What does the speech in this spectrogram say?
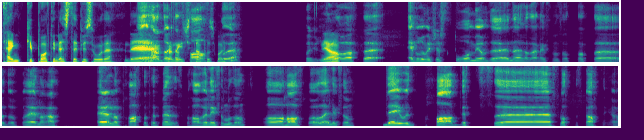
tenke på til neste episode. Det Jeg kan jeg ikke ta på sparket. På grunn Ja. av at uh, jeg bryr meg ikke så mye om det nede der, liksom. Sånt, at eh, da kunne jeg heller at jeg heller prate til et menneskehav, liksom, og sånt. Og havfrøer, det er liksom Det er jo havets uh, flotte skapninger.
